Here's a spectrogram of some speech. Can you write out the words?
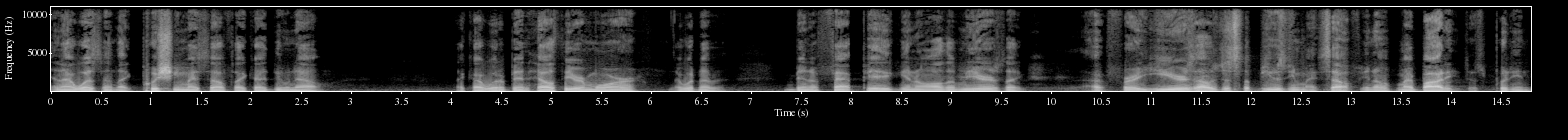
And I wasn't like pushing myself like I do now. Like I would have been healthier more. I wouldn't have been a fat pig, you know, all them years. Like I, for years, I was just abusing myself, you know, my body, just putting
